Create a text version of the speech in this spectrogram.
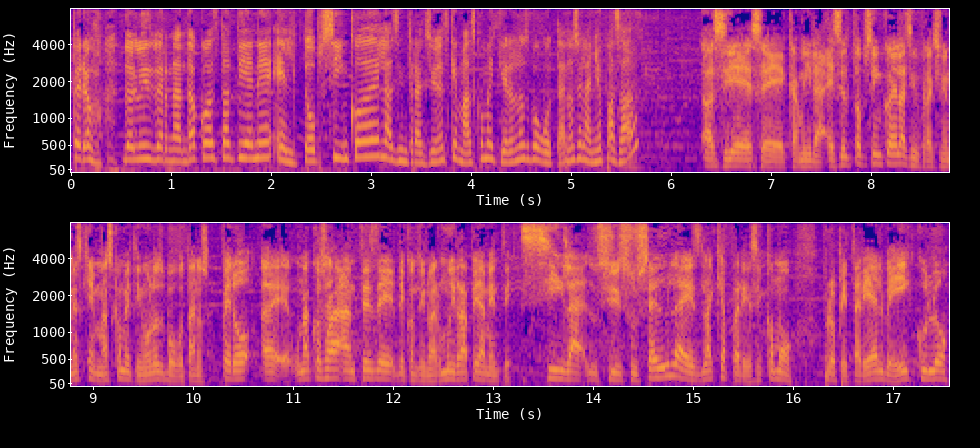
Pero don Luis Fernando Acosta tiene el top 5 de las infracciones que más cometieron los bogotanos el año pasado. Así es, eh, Camila. Es el top 5 de las infracciones que más cometimos los bogotanos. Pero eh, una cosa antes de, de continuar muy rápidamente. Si, la, si su cédula es la que aparece como propietaria del vehículo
